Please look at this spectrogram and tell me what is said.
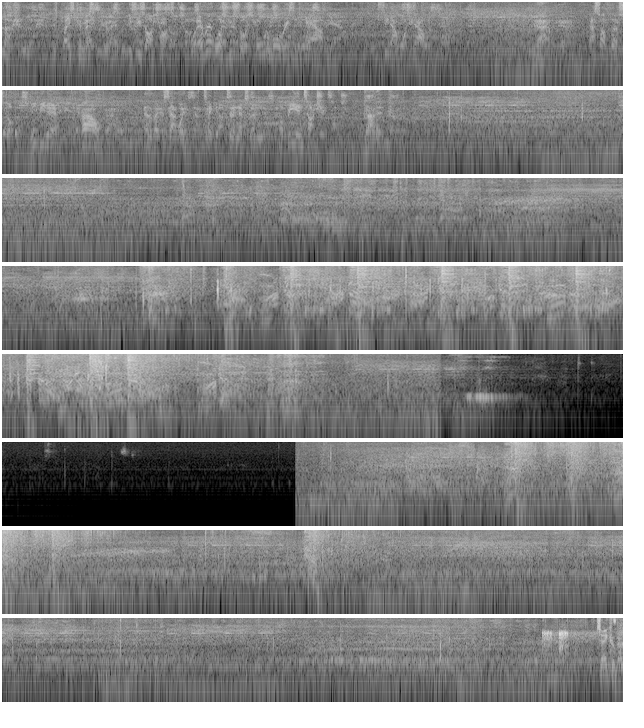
Look, this place can mess with your head, this is our chance. Whatever it was you saw, it's all the more reason to get out of here. You see that watchtower? Yeah. That's our first stop. Meet me there. How? Elevator's that way. Take it up to the next level. I'll be in touch. Got it. Jacob,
